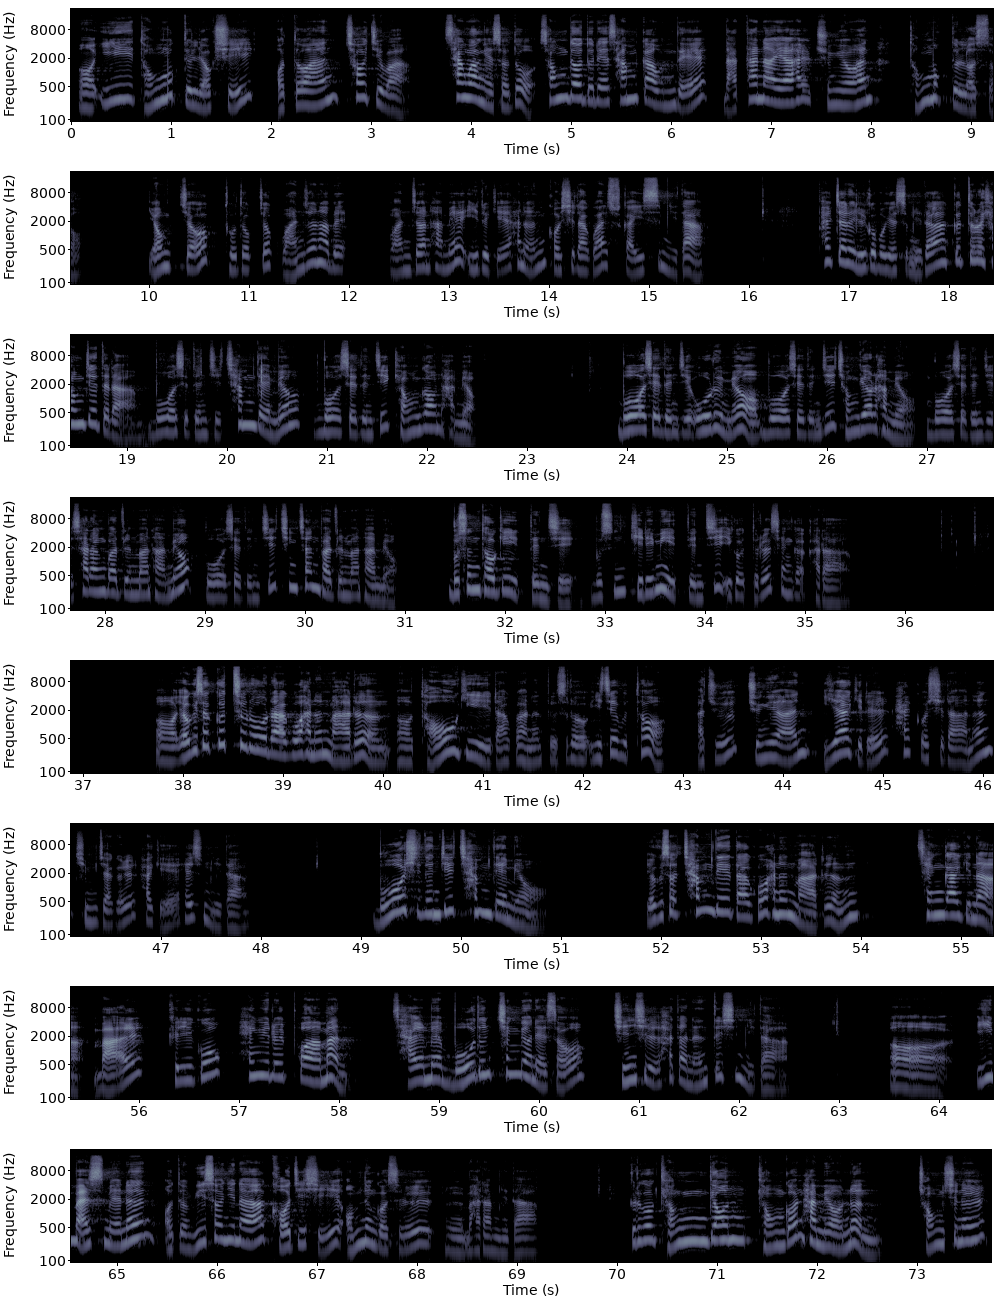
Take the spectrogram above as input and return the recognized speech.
어, 이 덕목들 역시 어떠한 처지와 상황에서도 성도들의 삶 가운데 나타나야 할 중요한 덕목들로서 영적, 도덕적 완전함에, 완전함에 이르게 하는 것이라고 할 수가 있습니다. 8절을 읽어보겠습니다. 끝으로 형제들아 무엇이든지 참되며 무엇이든지 경건하며 무엇에든지 오르며 무엇에든지 정결하며 무엇에든지 사랑받을 만하며 무엇에든지 칭찬받을 만하며 무슨 덕이 있든지 무슨 기림이 있든지 이것들을 생각하라. 어, 여기서 끝으로라고 하는 말은 어, 더욱이라고 하는 뜻으로 이제부터 아주 중요한 이야기를 할 것이라는 짐작을 하게 해줍니다. 무엇이든지 참되며 여기서 참되다고 하는 말은 생각이나 말 그리고 행위를 포함한 삶의 모든 측면에서 진실하다는 뜻입니다. 어, 이 말씀에는 어떤 위선이나 거짓이 없는 것을 어, 말합니다. 그리고 경건 경건하면은 정신을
